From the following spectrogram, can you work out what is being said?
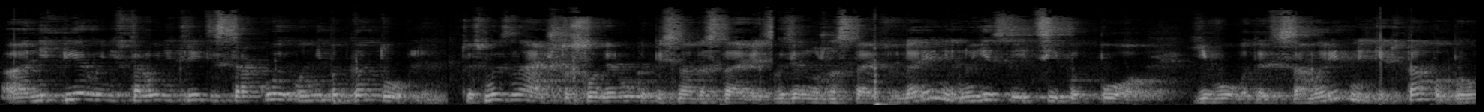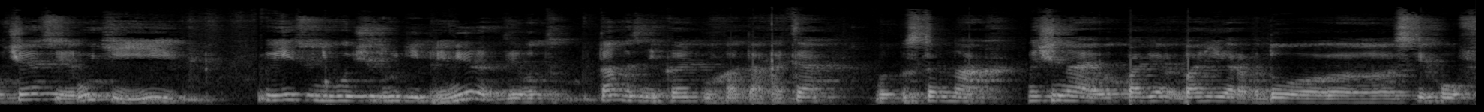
а, ни первой, ни второй, ни третьей строкой он не подготовлен. То есть мы знаем, что в слове рукопись надо ставить, где нужно ставить ударение, но если идти вот по его вот этой самой ритмике, то там получаются и руки, и есть у него еще другие примеры, где вот там возникает глухота. Хотя вот Пастернак, начиная вот поверх барьеров до э, стихов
